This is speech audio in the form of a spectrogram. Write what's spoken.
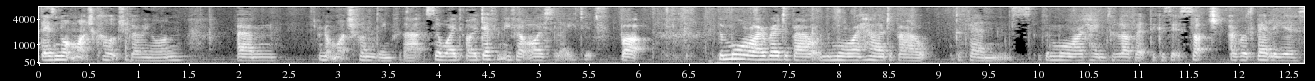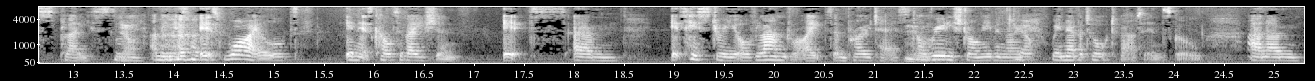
there's not much culture going on, um, not much funding for that. So I, I definitely felt isolated. But the more I read about and the more I heard about the Fens, the more I came to love it because it's such a rebellious place. Yeah. I mean, it's, it's wild in its cultivation. Its um, its history of land rights and protest are really strong, even though Yep. we never talked about it in school. And um,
